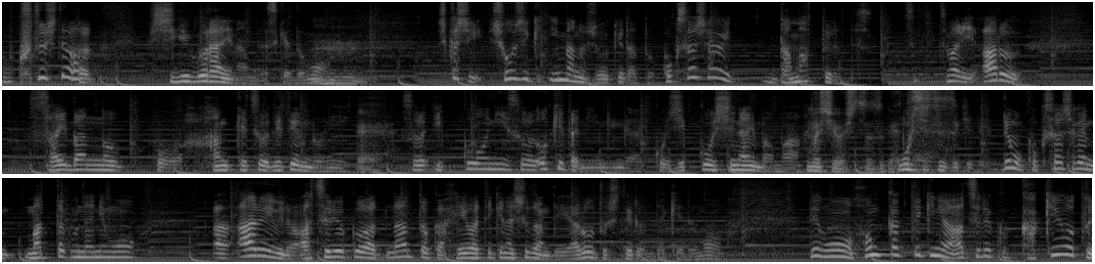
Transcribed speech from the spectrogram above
僕としては不思議ぐらいなんですけども、うん、しかし正直今の状況だと国際社会黙ってるんです。つまりある裁判のこう判決が出てるのに、ええ、それ一向にそれ起きた人間がこう実行しないまま無視をし続けて。無視続けてでも国際社会全く何もあある意味の圧力はなんとか平和的な手段でやろうとしてるんだけどもでも本格的には圧力かけようと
